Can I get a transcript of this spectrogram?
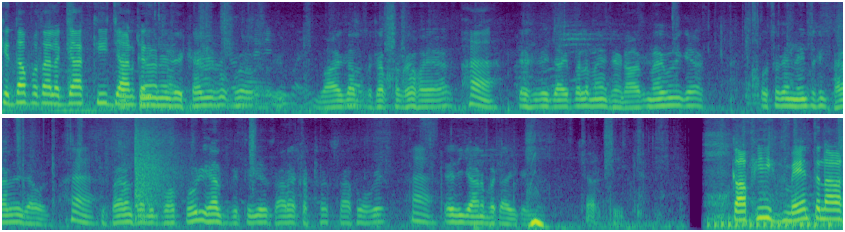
ਕਿੱਦਾਂ ਪਤਾ ਲੱਗਿਆ? ਕੀ ਜਾਣਕਾਰੀ ਨੇ ਦੇਖਿਆ ਜੀ ਬਾਜ ਦਾ ਫਸਿਆ ਹੋਇਆ। ਹੈ। ਹਾਂ ਤੇ ਅਸੀਂ ਵੀ ਜਾਈ ਪਹਿਲਾਂ ਮੈਂ ਜੰਗਲਾਤ ਮੈਂ ਵੀ ਨਹੀਂ ਗਿਆ। ਉਸ ਕਹਿੰਦੇ ਨਹੀਂ ਤੁਸੀਂ ਫਾਇਰ ਦੇ ਜਾਓ। ਹਾਂ। ਤੇ ਫਾਇਰਾਂ ਸਾਡੀ ਬਹੁਤ ਪੂਰੀ ਹੈਲਪ ਕੀਤੀ ਹੈ ਸਾਰਾ ਇਕੱਠਾ ਸਾਫ਼ ਹੋ ਗਏ। ਹਾਂ। ਇਹਦੀ ਜਾਨ ਬਚਾਈ ਗਈ। ਚਲ ਠੀਕ ਹੈ। ਕਾਫੀ ਮਿਹਨਤ ਨਾਲ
